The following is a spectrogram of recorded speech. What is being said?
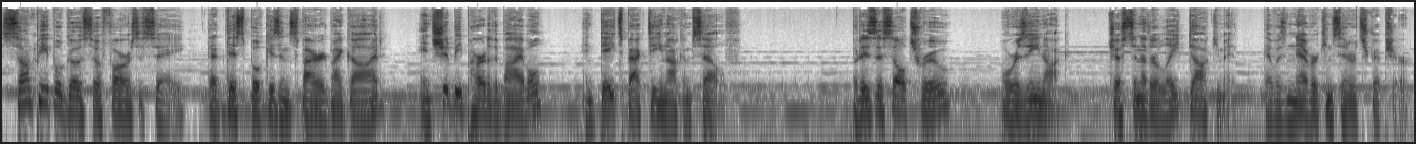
Some people go so far as to say that this book is inspired by God and should be part of the Bible and dates back to Enoch himself. But is this all true? Or is Enoch just another late document that was never considered scripture?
